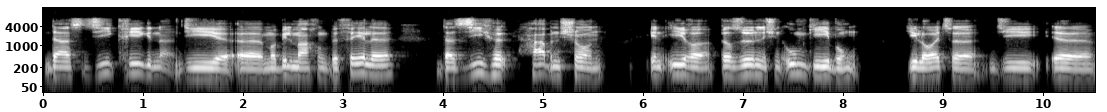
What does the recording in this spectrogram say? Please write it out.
dass sie kriegen die äh, Mobilmachung Befehle, dass sie haben schon in ihrer persönlichen Umgebung die Leute, die äh,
